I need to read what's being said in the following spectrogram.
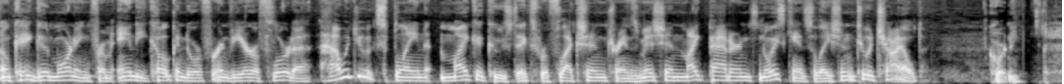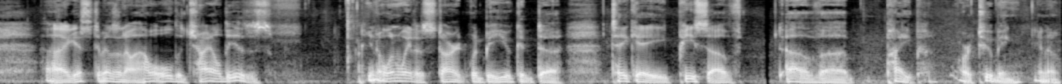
Okay, good morning from Andy Kokendorfer in Viera, Florida. How would you explain mic acoustics, reflection, transmission, mic patterns, noise cancellation to a child? Courtney. Uh, I guess it depends on how old the child is. You know, one way to start would be you could uh, take a piece of of uh, pipe or tubing, you know,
